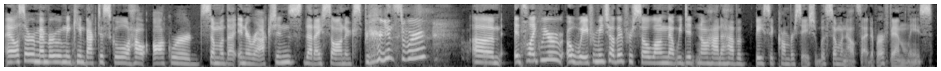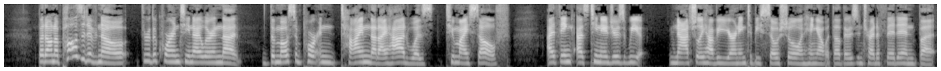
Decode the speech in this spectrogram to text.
I also remember when we came back to school how awkward some of the interactions that I saw and experienced were. Um, it's like we were away from each other for so long that we didn't know how to have a basic conversation with someone outside of our families. But on a positive note, through the quarantine, I learned that the most important time that I had was to myself. I think as teenagers, we naturally have a yearning to be social and hang out with others and try to fit in, but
